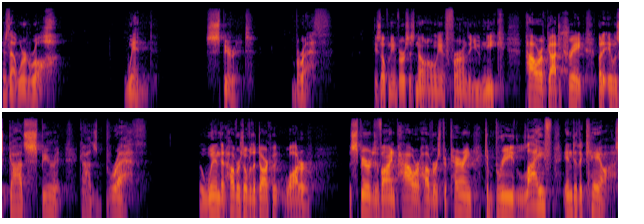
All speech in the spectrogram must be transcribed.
is that word ruach wind, spirit, breath. These opening verses not only affirm the unique power of God to create, but it was God's Spirit, God's breath, the wind that hovers over the dark water. The Spirit of divine power hovers, preparing to breathe life into the chaos,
